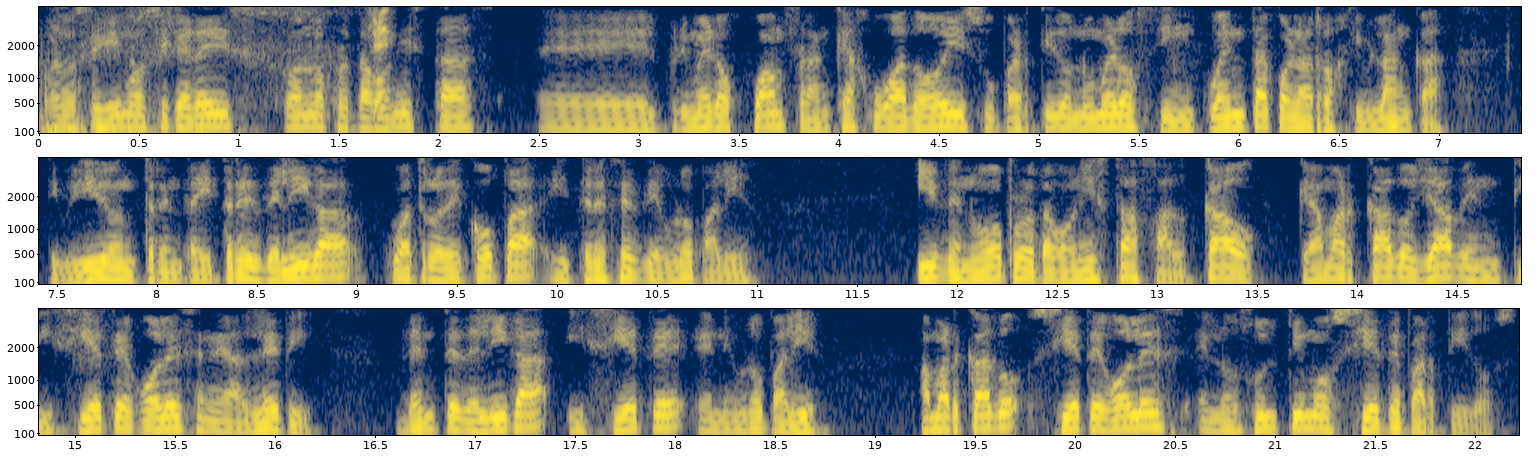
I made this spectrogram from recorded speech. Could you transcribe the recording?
Bueno, seguimos si queréis con los protagonistas. Eh, el primero, Juan Fran, que ha jugado hoy su partido número 50 con la rojiblanca, dividido en 33 de Liga, 4 de Copa y 13 de Europa League. Y de nuevo protagonista Falcao, que ha marcado ya 27 goles en el Atleti, 20 de Liga y 7 en Europa League. Ha marcado 7 goles en los últimos 7 partidos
